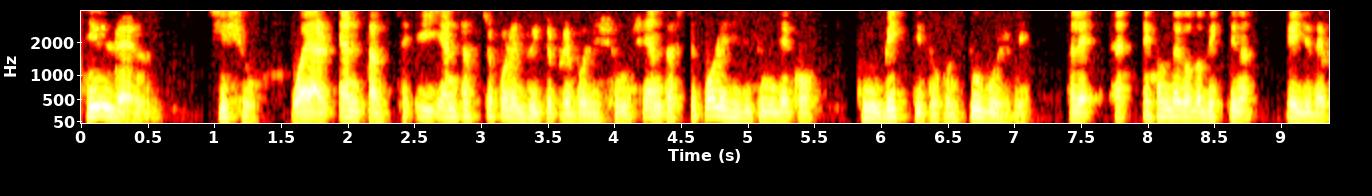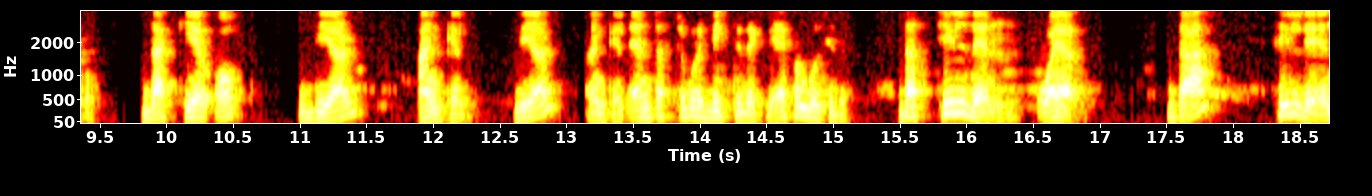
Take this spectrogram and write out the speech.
চিলড্রেন শিশু ওয়ার অ্যান্টাস্ট এই অ্যান্টাস্টের পরে দুইটা প্রেপোজিশন বসে। অ্যান্টাস্টের পরে যদি তুমি দেখো কোনো ব্যক্তি, তখন টু বসবে। তাহলে এখন দেখো তো ব্যক্তি না? এই যে দেখো the care of dear uncle dear uncle অ্যান্টাস্টের পরে ব্যক্তি দেখলে। এখন বলছি তো the children were the children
